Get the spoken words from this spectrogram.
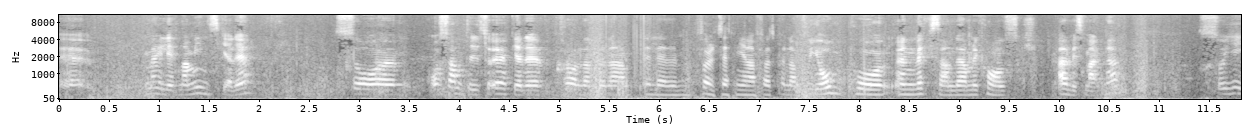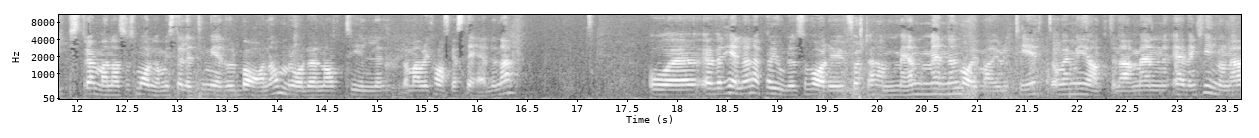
eh, möjligheterna minskade så och samtidigt så ökade förhållandena, eller förutsättningarna för att kunna få jobb på en växande amerikansk arbetsmarknad. Så gick strömmarna så småningom istället till mer urbana områden och till de amerikanska städerna. Och eh, över hela den här perioden så var det i första hand män. Männen var i majoritet av emigranterna men även kvinnorna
